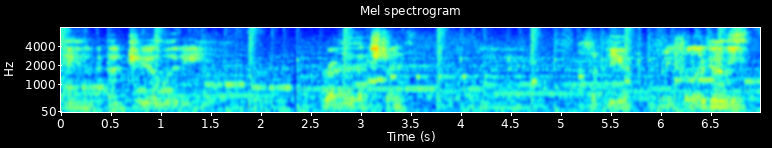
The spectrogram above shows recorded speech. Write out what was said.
and agility? rather than strength. Yeah. It's up to you. What do you feel like Because- you need?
